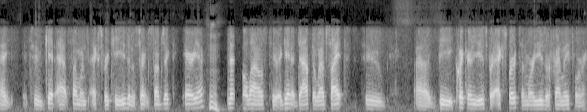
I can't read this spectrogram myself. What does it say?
uh, to get at someone's expertise in a certain subject area. Hmm. And that will allow us to again adapt the website to uh, be quicker to use for experts and more user friendly for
